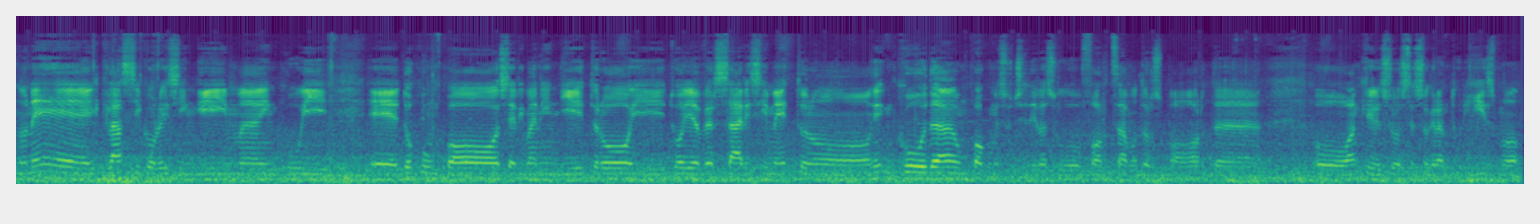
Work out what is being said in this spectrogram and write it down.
non è il classico racing game in cui eh, dopo un po' se rimani indietro i tuoi avversari si mettono in coda, un po' come succedeva su Forza Motorsport eh, o anche sullo stesso Gran Turismo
